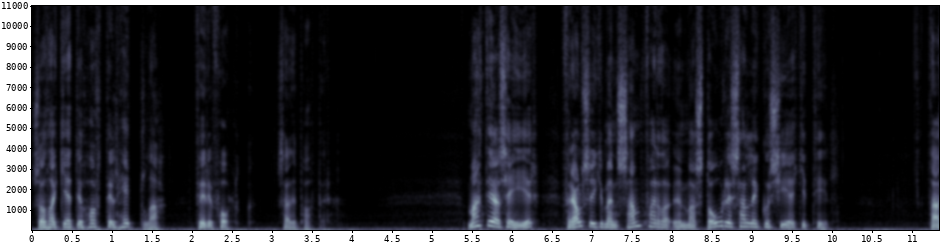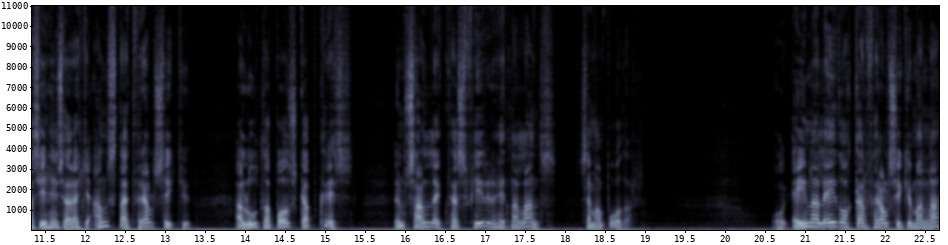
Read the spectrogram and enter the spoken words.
svo það geti hort til heilla fyrir fólk, saði Popper. Mattiða segir frjálsvíkjumenn samfærða um að stóri sannleikur sé ekki til. Það sé hins vegar ekki anstætt frjálsvíkju að lúta bóðskap Kris um sannleik þess fyrirheitna lands sem hann bóðar. Og eina leið okkar frjálsvíkjumanna,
